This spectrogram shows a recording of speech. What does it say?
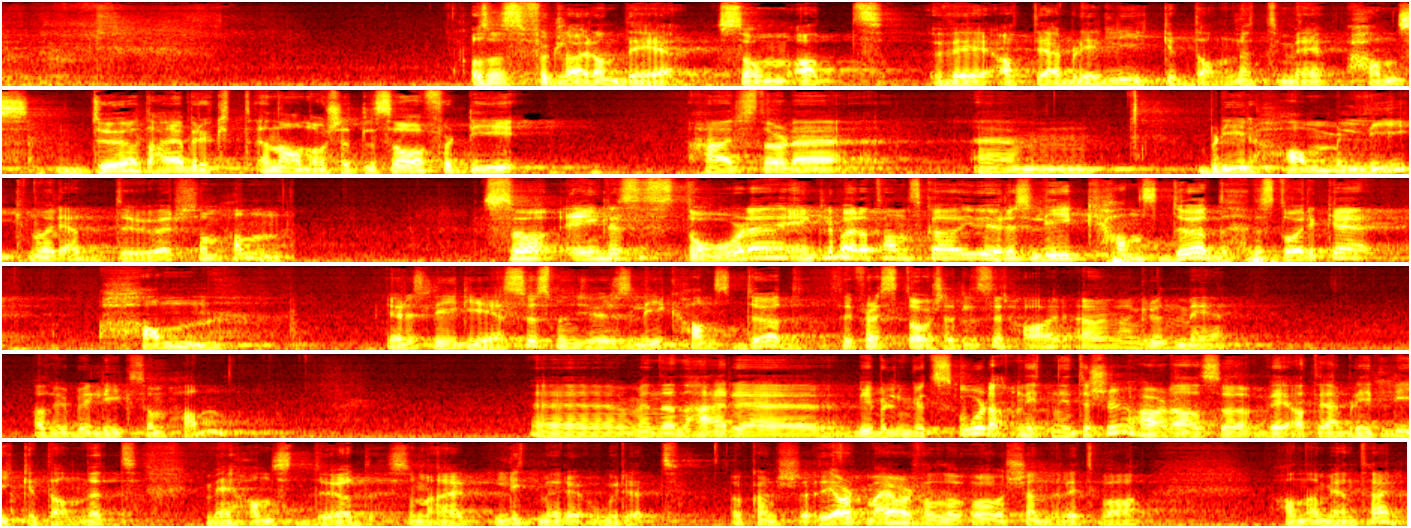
Og så forklarer han det som at ved at jeg blir likedannet med hans død. Da har jeg brukt en annen oversettelse òg, fordi her står det um, Blir ham lik når jeg dør som han? Så egentlig så står det egentlig bare at han skal gjøres lik hans død. Det står ikke han gjøres lik Jesus, men gjøres lik hans død. De fleste oversettelser har av en eller annen grunn med at vi blir lik som han. Eh, men denne eh, Bibelen Guds ord, da, 1997, har da altså ved at jeg blir likedannet med hans død, som er litt mer ordrett. Og kanskje, Det hjalp meg i hvert fall å skjønne litt hva han har ment her.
